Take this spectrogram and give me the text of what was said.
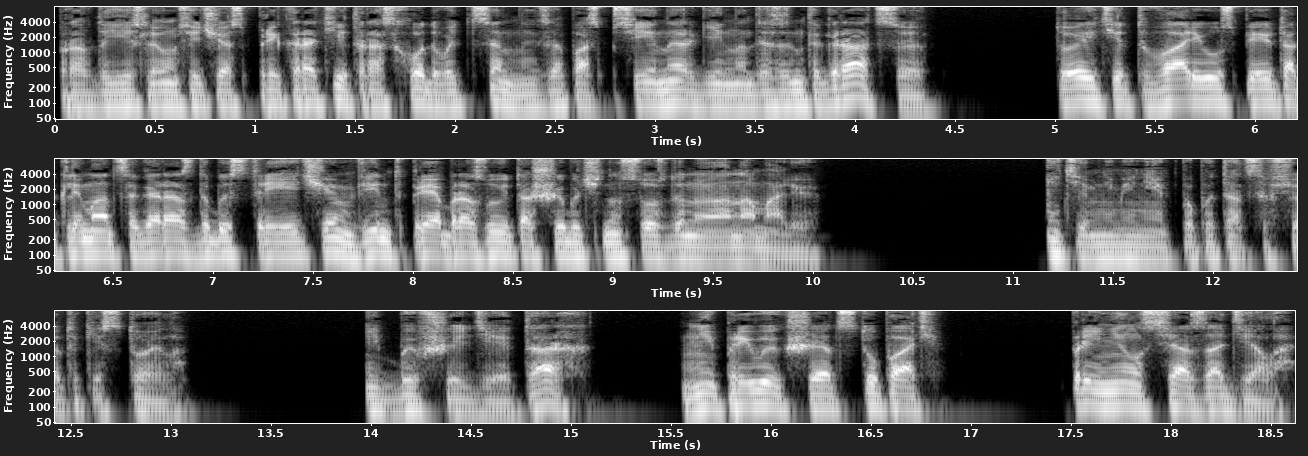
Правда, если он сейчас прекратит расходовать ценный запас псиэнергии на дезинтеграцию, то эти твари успеют оклематься гораздо быстрее, чем винт преобразует ошибочно созданную аномалию. И тем не менее попытаться все-таки стоило. И бывший диетарх, не привыкший отступать, принялся за дело.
